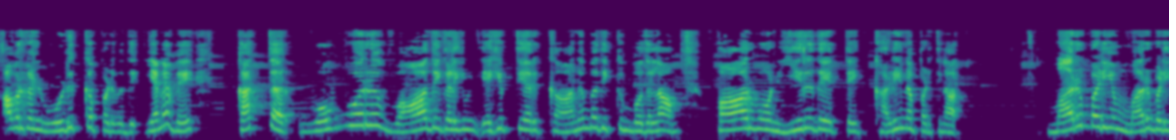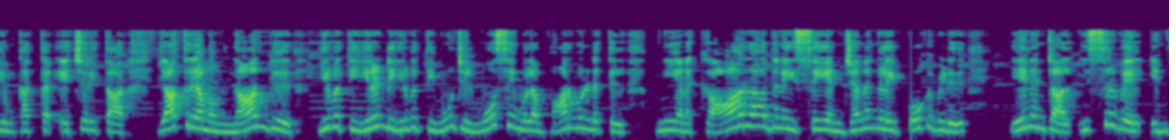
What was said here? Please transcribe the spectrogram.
அவர்கள் ஒடுக்கப்படுவது. எனவே கத்தர் ஒவ்வொரு வாதிகளையும் எகிப்தியருக்கு அனுமதிக்கும் போதெல்லாம் பார்வோன் இருதயத்தை கடினப்படுத்தினார். மறுபடியும் மறுபடியும் கத்தர் எச்சரித்தார். யாத்திரையாமம் நான்கு இருபத்தி இரண்டு இருபத்தி மூன்றில் மோசை மூலம் பார்வோனிடத்தில் நீ எனக்கு ஆராதனை செய் என் ஜனங்களை போகவிடு ஏனென்றால் இஸ்ரவேல் என்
